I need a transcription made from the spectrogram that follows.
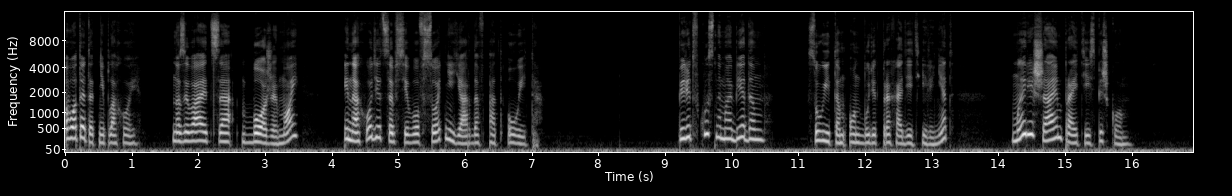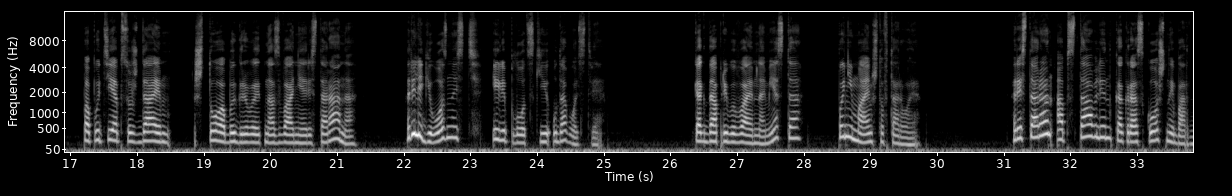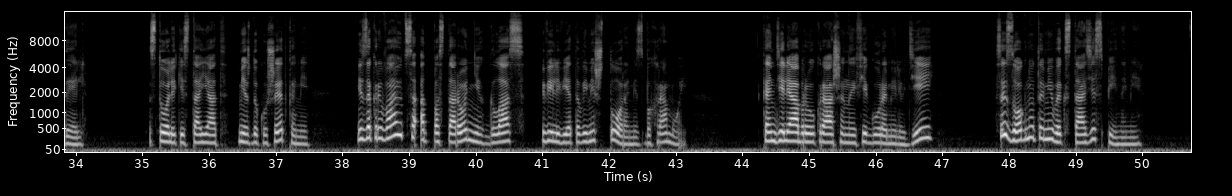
Вот этот неплохой. Называется «Боже мой», и находится всего в сотне ярдов от Уита. Перед вкусным обедом, с Уитом он будет проходить или нет, мы решаем пройтись пешком. По пути обсуждаем, что обыгрывает название ресторана, религиозность или плотские удовольствия. Когда прибываем на место, понимаем, что второе. Ресторан обставлен как роскошный бордель. Столики стоят между кушетками и закрываются от посторонних глаз вельветовыми шторами с бахромой. Канделябры украшены фигурами людей с изогнутыми в экстазе спинами.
